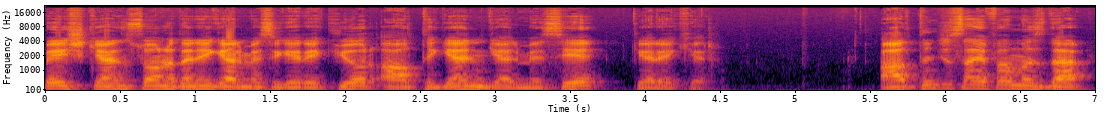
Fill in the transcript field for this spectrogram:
beşgen sonra da ne gelmesi gerekiyor? Altıgen gelmesi gerekir. Altıncı sayfamızda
